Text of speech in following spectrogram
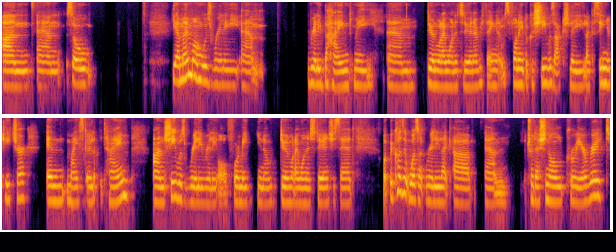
And um so yeah my mom was really um really behind me um doing what I wanted to do and everything. And it was funny because she was actually like a senior teacher in my school at the time and she was really really all for me you know doing what i wanted to do. And she said but because it wasn't really like a um, traditional career route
